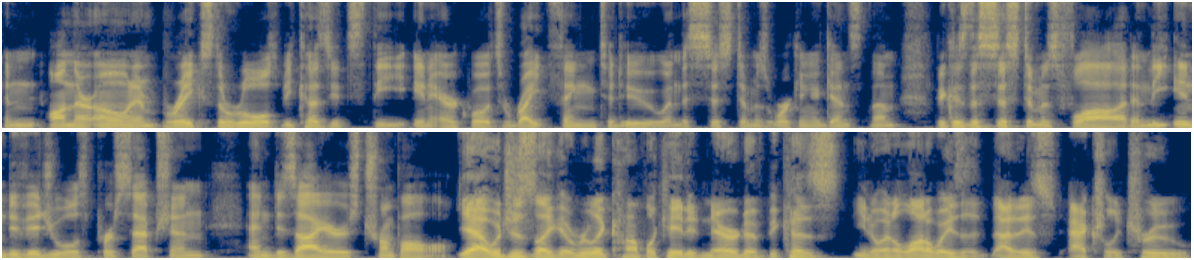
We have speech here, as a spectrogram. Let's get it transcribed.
and on their own and breaks the rules because it's the in air quotes right thing to do and the system is working against them because the system is flawed and the individual's perception and desires trump all Yeah, which is like a really complicated narrative because you know in a lot of ways that, is actually true.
